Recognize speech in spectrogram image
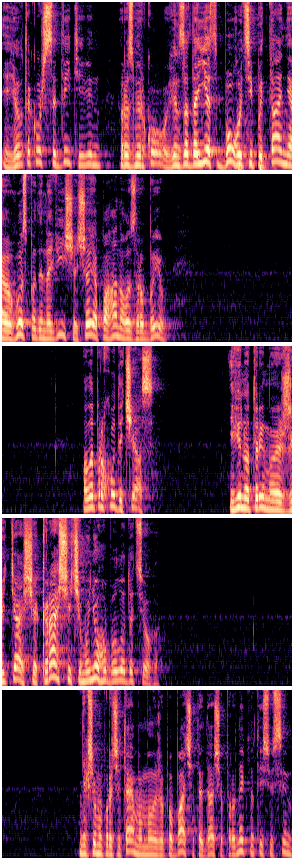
І Йов також сидить і він розмірковує. Він задає Богу ці питання, Господи, навіщо? Що я поганого зробив? Але проходить час, і він отримує життя ще краще, чим у нього було до цього. Якщо ми прочитаємо, ми можемо побачити, да, що проникнутись усім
